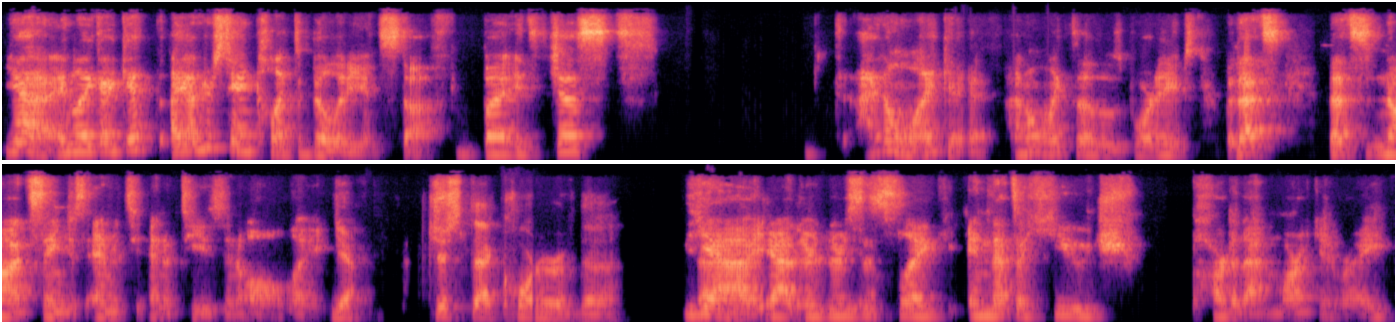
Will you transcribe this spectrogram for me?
yeah, and like I get, I understand collectability and stuff, but it's just I don't like it. I don't like the, those Bored Apes. But that's that's not saying just NFT, NFTs and all. Like Just that corner of the yeah, market, yeah. There, there's yeah. this like, and that's a huge part of that market, right?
